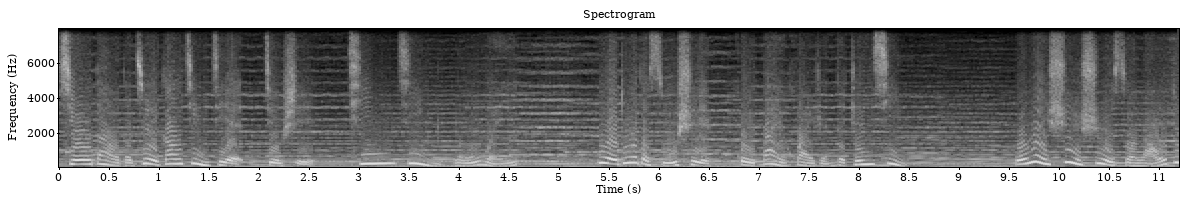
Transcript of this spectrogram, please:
修道的最高境界就是清净无为。过多的俗事会败坏人的真性。不为世事所劳顿，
